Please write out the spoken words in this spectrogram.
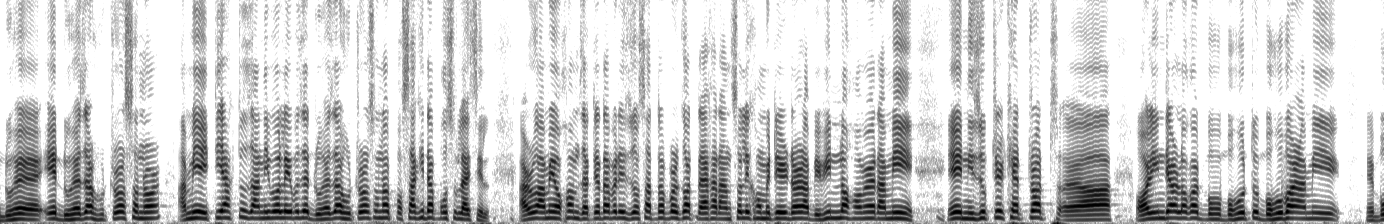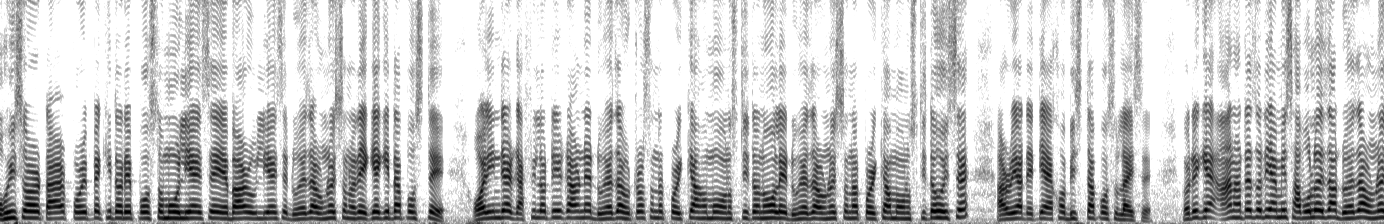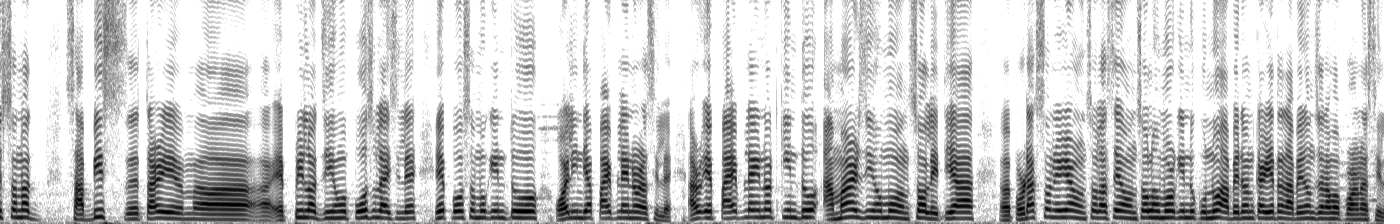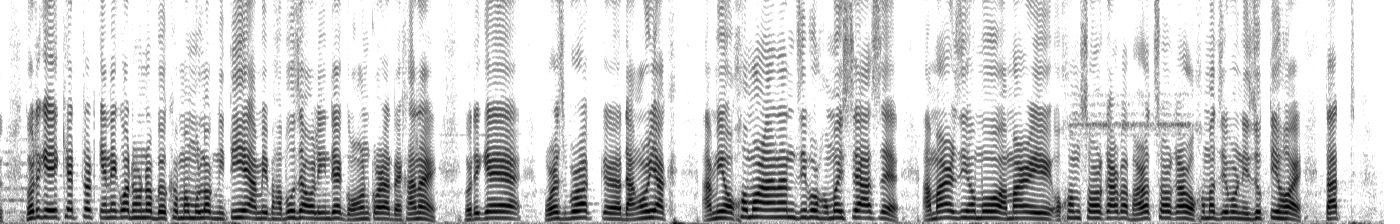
দুহে এই দুহেজাৰ সোতৰ চনৰ আমি ইতিহাসটো জানিব লাগিব যে দুহেজাৰ সোতৰ চনত পঁচাশীটা পোষ্ট ওলাইছিল। আৰু আমি অসম জাতীয়তাবাদী যুৱ ছাত্ৰ পৰিষদ তেখেত আঞ্চলিক সমিতিৰ দ্বাৰা বিভিন্ন সময়ত আমি এই নিযুক্তিৰ ক্ষেত্ৰত অইল ইণ্ডিয়াৰ লগত বহু বহুতো বহুবাৰ আমি বহিছোঁ তাৰ পৰিপ্ৰেক্ষিতত এই পষ্টসমূহ উলিয়াইছে এবাৰ উলিয়াইছে দুহেজাৰ ঊনৈছ চনত একেকেইটা পষ্টে অইল ইণ্ডিয়াৰ গাফিলতিৰ কাৰণে দুহেজাৰ সোতৰ চনত পৰীক্ষাসমূহ অনুষ্ঠিত নহ'ল এই দুহেজাৰ ঊনৈছ চনত পৰীক্ষাসমূহ অনুষ্ঠিত হৈছে আৰু ইয়াত এতিয়া এশ বিছটা পোষ্ট ওলাইছে। গতিকে আনহাতে যদি আমি চাবলৈ যাওঁ দুহেজাৰ ঊনৈছ চনত ছাব্বিছ তাৰিখ এপ্ৰিলত যিসমূহ পোষ্ট ওলাইছিলে এই পোষ্টসমূহ কিন্তু অইল ইণ্ডিয়া পাইপলাইনৰ আছিলে। আৰু এই পাইপলাইনত কিন্তু আমাৰ যিসমূহ অঞ্চল এতিয়া প্ৰডাকশ্যন এৰিয়াৰ অঞ্চল আছে এই অঞ্চলসমূহৰ কিন্তু কোনো আবেদনকাৰীয়ে তাত আবেদন জনাব পৰা নাছিল। গতিকে এই ক্ষেত্ৰত কেনেকুৱা ধৰণৰ বৈষম্যমূলক নীতিয়ে আমি ভাবোঁ যে অইল ইণ্ডিয়াই গ্ৰহণ কৰা দেখা নাই? গতিকে পৰেশ বৰুৱাক আহ, ডাঙৰীয়াক আমি অসমৰ আন আন যিবোৰ সমস্যা আছে আমাৰ যিসমূহ আমাৰ এই অসম চৰকাৰ বা ভাৰত চৰকাৰ অসমত যিবোৰ নিযুক্তি হয় তাত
